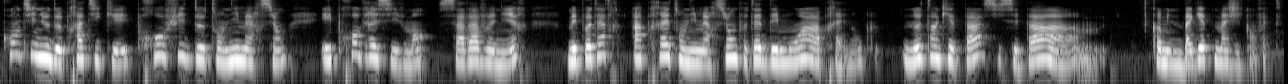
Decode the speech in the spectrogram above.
Continue de pratiquer, profite de ton immersion et progressivement ça va venir, mais peut-être après ton immersion, peut-être des mois après. Ne t'inquiète pas si c'est pas euh, comme une baguette magique en fait.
